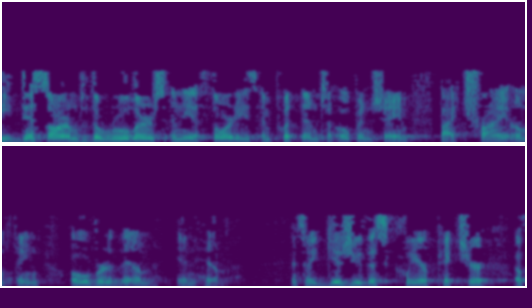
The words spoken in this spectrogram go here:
He disarmed the rulers and the authorities and put them to open shame by triumphing over them in Him. And so He gives you this clear picture of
